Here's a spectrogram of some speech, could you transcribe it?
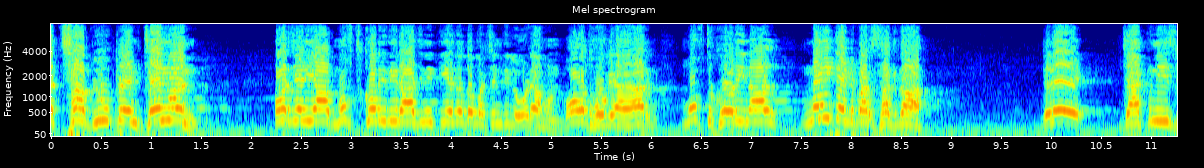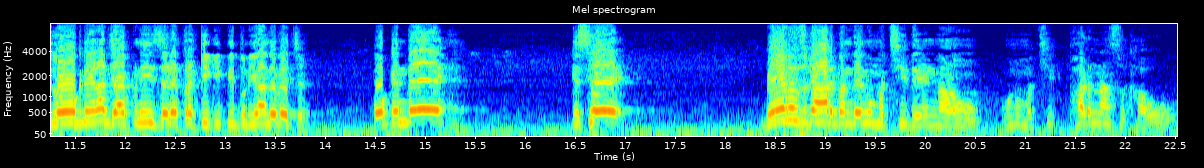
ਅੱਛਾ ਬਲੂਪ੍ਰਿੰਟ ਜੈਨੂਇਨ ਔਰ ਜਿਹੜੀ ਆ ਮੁਫਤਖੋਰੀ ਦੀ ਰਾਜਨੀਤੀ ਇਹਦੇ ਤੋਂ ਬਚਣ ਦੀ ਲੋੜ ਹੈ ਹੁਣ। ਬਹੁਤ ਹੋ ਗਿਆ ਯਾਰ। ਮੁਫਤਖੋਰੀ ਨਾਲ ਨਹੀਂ ਢਿੱਡ ਭਰ ਸਕਦਾ। ਜਿਹੜੇ ਜਾਪਨੀਜ਼ ਲੋਕ ਨੇ ਨਾ ਜਾਪਨੀਜ਼ ਜਿਹੜੇ ਤਰੱਕੀ ਕੀਤੀ ਦੁਨੀਆ ਦੇ ਵਿੱਚ, ਉਹ ਕਹਿੰਦੇ ਕਿਸੇ ਬੇਰੁਜ਼ਗਾਰ ਬੰਦੇ ਨੂੰ ਮੱਛੀ ਦੇਣ ਨਾਲੋਂ ਉਹਨੂੰ ਮੱਛੀ ਫੜਨਾ ਸਿਖਾਓ।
